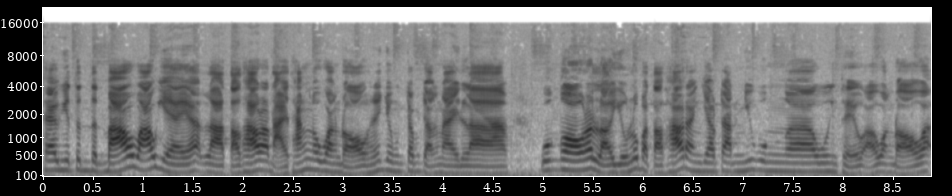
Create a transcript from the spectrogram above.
theo như tin tình báo báo về á, là tào tháo đã đại thắng ở quan độ. Nói chung trong trận này là quân ngô nó lợi dụng lúc mà tào tháo đang giao tranh với quân uh, quân thiệu ở quan độ á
